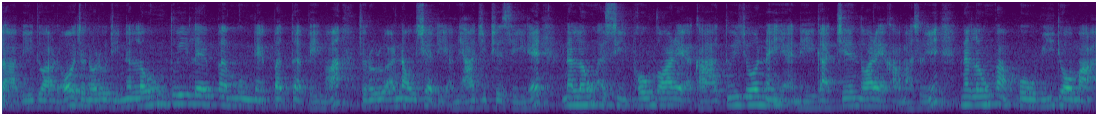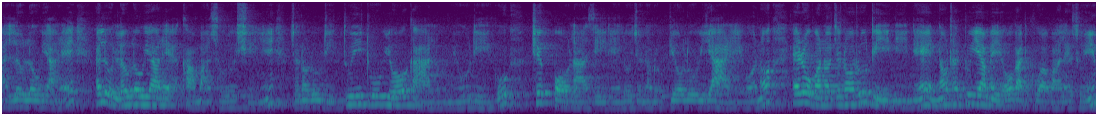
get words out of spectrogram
လာပြီးသွားတော့ကျွန်တော်တို့ဒီနှလုံးသွေးလဲပတ်မှုနဲ့ပတ်သက်ပြီးမှကျွန်တော်တို့အနောက်ရှက်တွေအများကြီးဖြစ်စေတယ်နှလုံးအဆီဖုံးသွားတဲ့အခါသွေးကြောနယံတွေကကျင်းသွားတဲ့အခါမှာဆိုရင်နှလုံးကပိုပြီးတော့မှအလုလုရတယ်အဲ့လိုလှုပ်လှုပ်ရတဲ့အခါမှာဆိုလို့ရှိရင်ကျွန်တော်တို့ဒီသွေးတိုးယောဂါလိုမျိုးတွေကိုဖြစ်ပေါ်လာစေတယ်လို့ကျွန်တော်တို့ပြောလို့ရတယ်ပေါ့နော်အဲ့တော့ဘာလို့ကျွန်တော်တို့ဒီအနေနဲ့နောက်ထပ်တွေ့ရမယ့်ယောဂါတစ်ခုကဘာလဲဆိုရင်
